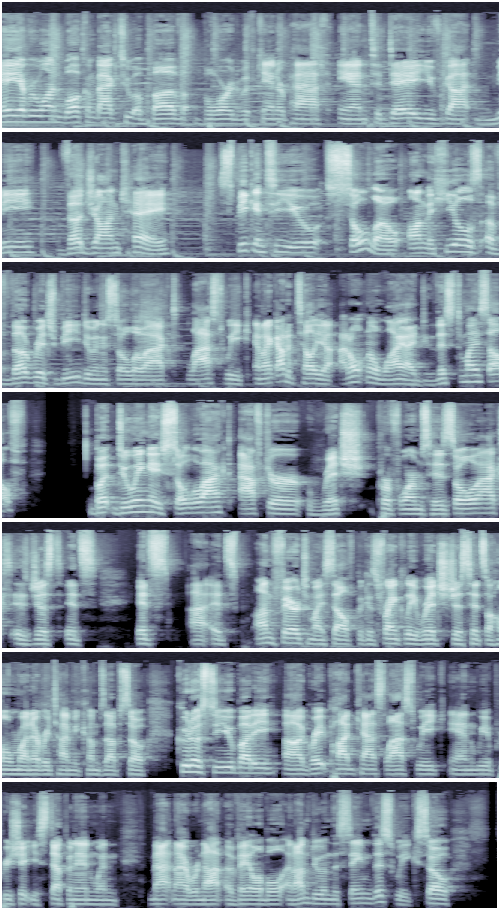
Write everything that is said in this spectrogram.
Hey everyone, welcome back to Above Board with Candor Path. And today you've got me, the John K, speaking to you solo on the heels of the Rich B doing a solo act last week. And I got to tell you, I don't know why I do this to myself, but doing a solo act after Rich performs his solo acts is just it's it's uh, it's unfair to myself because frankly, Rich just hits a home run every time he comes up. So kudos to you, buddy. Uh, great podcast last week, and we appreciate you stepping in when Matt and I were not available. And I'm doing the same this week. So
